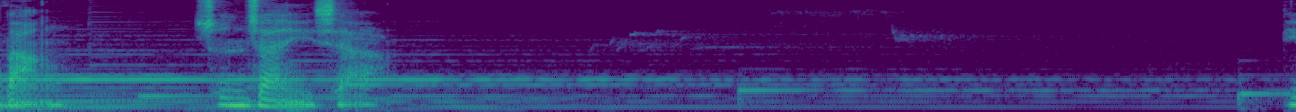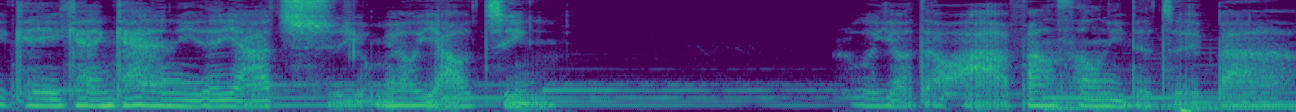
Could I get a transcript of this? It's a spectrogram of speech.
膀，伸展一下。你可以看看你的牙齿有没有咬紧，如果有的话，放松你的嘴巴。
